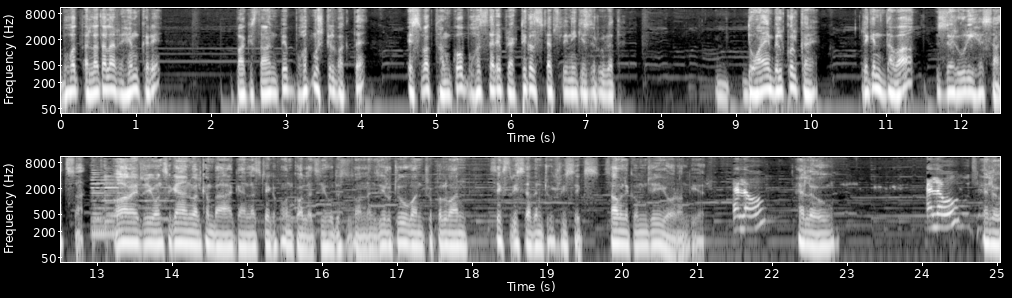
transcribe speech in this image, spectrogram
बहुत अल्लाह ताला रहम करे। पाकिस्तान पे बहुत मुश्किल वक्त है। इस वक्त हमको बहुत सारे प्रैक्टिकल स्टेप्स लेने की ज़रूरत है। दुआएँ बिल्कुल करें। लेकिन दवा ज़रूरी है साथ साथ Alright, जी, once again, welcome back and let's take a phone call. Let's see who this is online. 021 111 637 236. Assalamu alaikum जी, you're on the air. Hello hello hello hello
